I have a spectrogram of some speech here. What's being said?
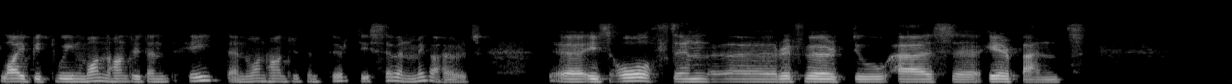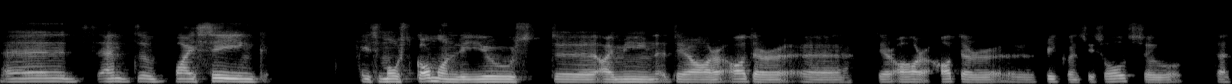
lie between 108 and 137 megahertz. Uh, is often uh, referred to as uh, air bands. And, and uh, by saying it's most commonly used, uh, I mean there are other uh, there are other frequencies also that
